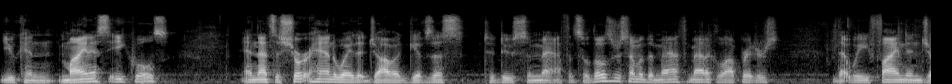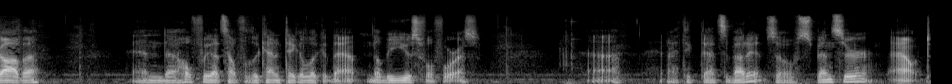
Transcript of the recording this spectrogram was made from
you can minus equals. And that's a shorthand way that Java gives us to do some math. And so those are some of the mathematical operators that we find in Java. And uh, hopefully that's helpful to kind of take a look at that. They'll be useful for us. Uh, and I think that's about it. So Spencer out.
